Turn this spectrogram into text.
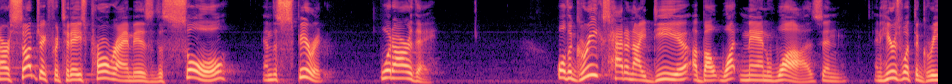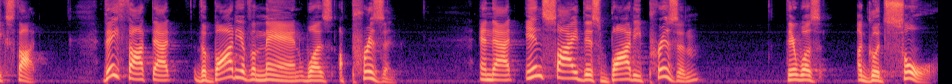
Our subject for today's program is the soul and the spirit. What are they? Well, the Greeks had an idea about what man was, and, and here's what the Greeks thought. They thought that the body of a man was a prison, and that inside this body prison, there was a good soul.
